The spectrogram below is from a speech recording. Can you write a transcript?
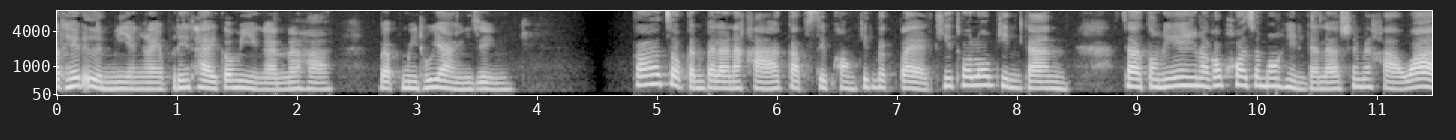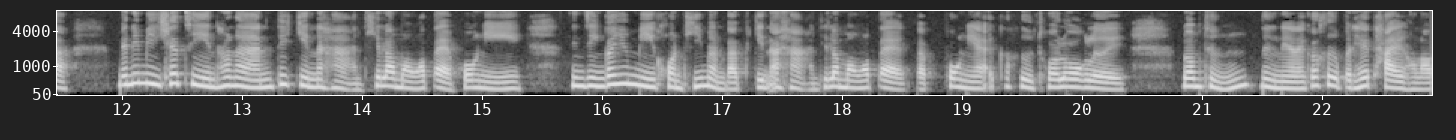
ระเทศอื่นมียังไง ประเทศไทยก็มีอย่างนั้นนะคะ แบบมีทุกอย่างจริงๆ ก็จบกันไปแล้วนะคะกับ 10 ของกินแปลกๆ ที่ทั่วโลกกินกัน จากตรงนี้เองเราก็พอจะมองเห็นกันแล้วใช่ไหมคะว่า ไม่ได้มีแค่จีนเท่านั้นที่กินอาหารที่เรามองว่าแปลกพวกนี้ จริงๆ ก็ยังมีคนที่เหมือนแบบกินอาหารที่เรามองว่าแปลกแบบพวกนี้ก็คือทั่วโลกเลย รวมถึงหนึ่งในนั้นก็คือประเทศไทยของเรา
